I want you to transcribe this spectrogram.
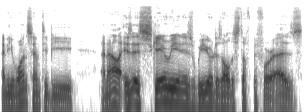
and he wants him to be an ally. As, as scary and as weird as all the stuff before it is,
